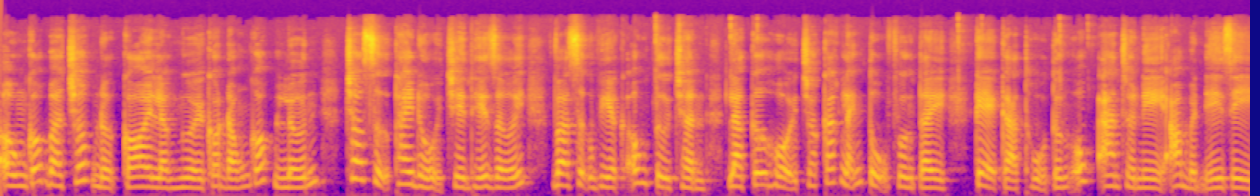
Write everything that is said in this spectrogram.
Ông Gorbachev được coi là người có đóng góp lớn cho sự thay đổi trên thế giới và sự việc ông từ trần là cơ hội cho các lãnh tụ phương Tây, kể cả Thủ tướng Úc Anthony Albanese,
